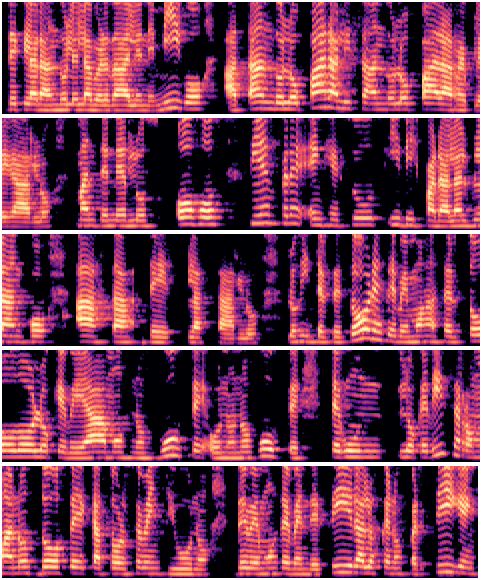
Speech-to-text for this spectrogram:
declarándole la verdad al enemigo, atándolo, paralizándolo para replegarlo, mantener los ojos siempre en Jesús y disparar al blanco hasta desplazarlo. Los intercesores debemos hacer todo lo que veamos, nos guste o no nos guste, según lo que dice Romanos 12, 14, 21. Debemos de bendecir a los que nos persiguen,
